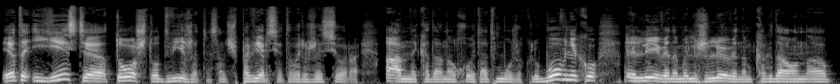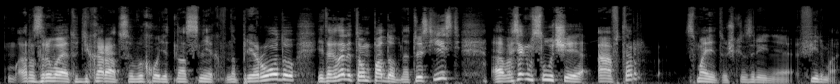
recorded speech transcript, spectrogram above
это и есть э, то, что движет, на самом деле, по версии этого режиссера, Анны, когда она уходит от мужа к любовнику, Левиным или же Левиным, когда он разрывает эту декорацию, выходит на снег, на природу и так далее и тому подобное. То есть есть, во всяком случае, автор, с моей точки зрения, фильма,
